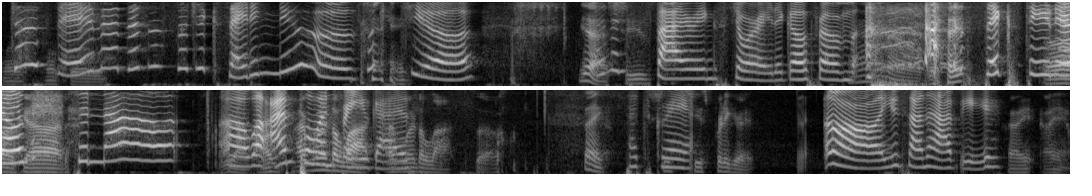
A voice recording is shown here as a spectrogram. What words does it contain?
We'll- we'll Justin, this is such exciting news. Look at you. yeah An she's inspiring story to go from I know, a right? 16 year Oh, old God. to now. Oh, Yeah, well, I've- I'm pulling for you guys. I've learned a lot, so thanks. That's great. She's, pretty great. Oh, you sound happy. I, I am.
